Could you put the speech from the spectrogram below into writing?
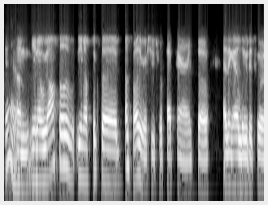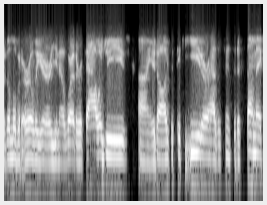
Yeah. And, you know, we also, you know, fix a bunch of other issues for pet parents. So I think I alluded to it a little bit earlier, you know, whether it's allergies, uh, your dog's a picky eater, has a sensitive stomach.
